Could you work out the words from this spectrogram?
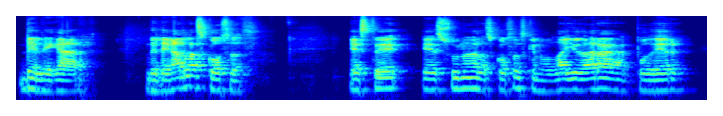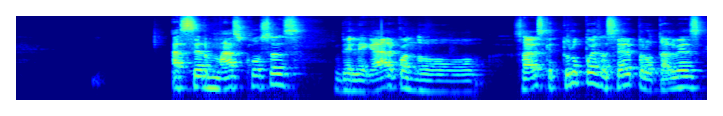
delegar delegar las cosas. Este es una de las cosas que nos va a ayudar a poder hacer más cosas, delegar cuando sabes que tú lo puedes hacer, pero tal vez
